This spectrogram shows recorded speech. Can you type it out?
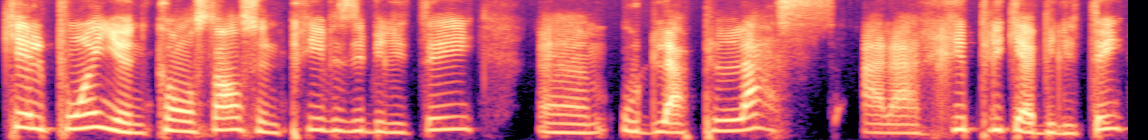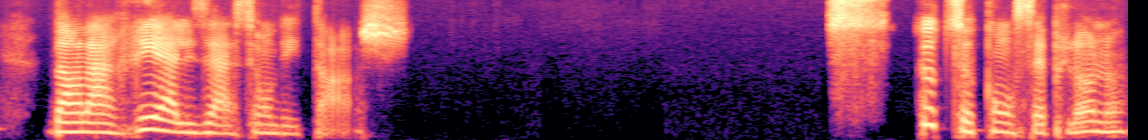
quel point il y a une constance, une prévisibilité euh, ou de la place à la réplicabilité dans la réalisation des tâches? Tout ce concept-là, là,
